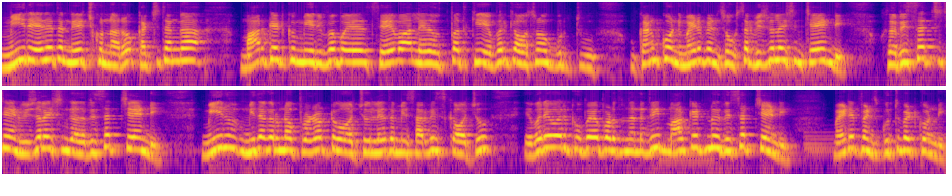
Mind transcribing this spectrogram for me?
మీరు ఏదైతే నేర్చుకున్నారో ఖచ్చితంగా మార్కెట్కు మీరు ఇవ్వబోయే సేవ లేదా ఉత్పత్తికి ఎవరికి అవసరమో గుర్తు కనుక్కోండి. మై ఫ్రెండ్స్ ఒకసారి విజువలైజేషన్ చేయండి. ఒకసారి రీసెర్చ్ చేయండి. విజువలైజేషన్ కాదు రీసెర్చ్ చేయండి. మీరు మీ దగ్గర ఉన్న ప్రోడక్ట్ కావచ్చు లేదా మీ సర్వీస్ కావచ్చు ఎవరెవరికి ఉపయోగపడుతుంది అనేది మార్కెట్ను రీసెర్చ్ చేయండి. మై ఫ్రెండ్స్ గుర్తుపెట్టుకోండి.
